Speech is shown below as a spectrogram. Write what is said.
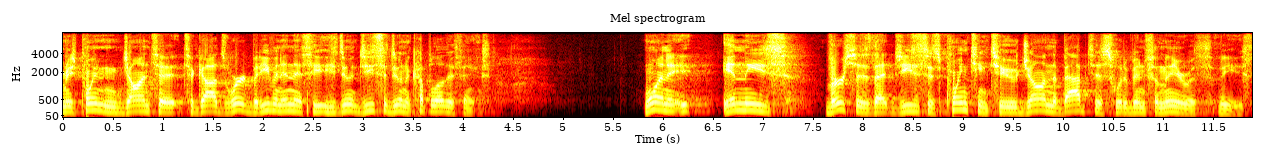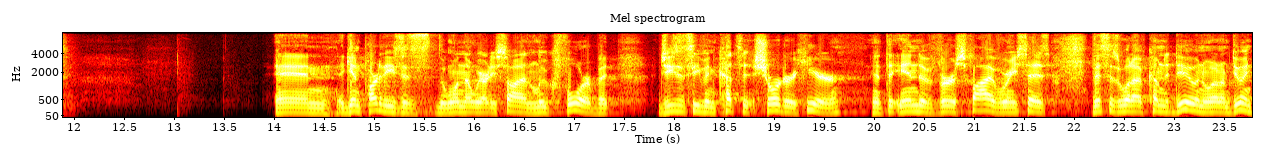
I mean, he's pointing John to, to God's word, but even in this, he's doing, Jesus is doing a couple other things. One, in these verses that Jesus is pointing to, John the Baptist would have been familiar with these. And again, part of these is the one that we already saw in Luke 4, but Jesus even cuts it shorter here at the end of verse 5 where he says, This is what I've come to do and what I'm doing.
